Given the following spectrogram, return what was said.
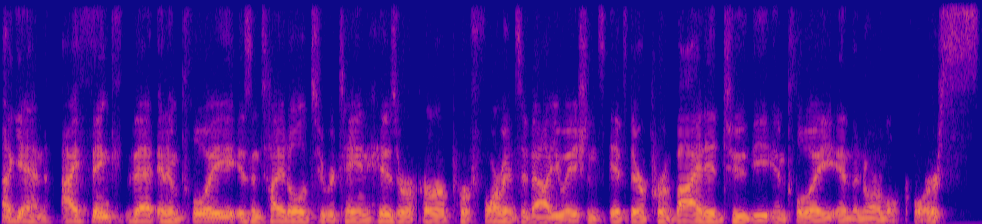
again, I think that an employee is entitled to retain his or her performance evaluations if they're provided to the employee in the normal course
